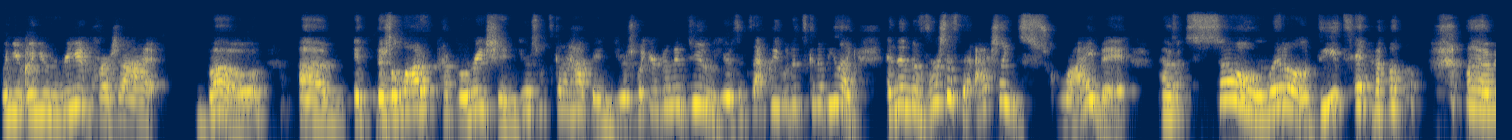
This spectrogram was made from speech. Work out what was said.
when you when you read Parshat Bo, um, it, there's a lot of preparation. Here's what's going to happen. Here's what you're going to do. Here's exactly what it's going to be like. And then the verses that actually describe it have so little detail. um,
